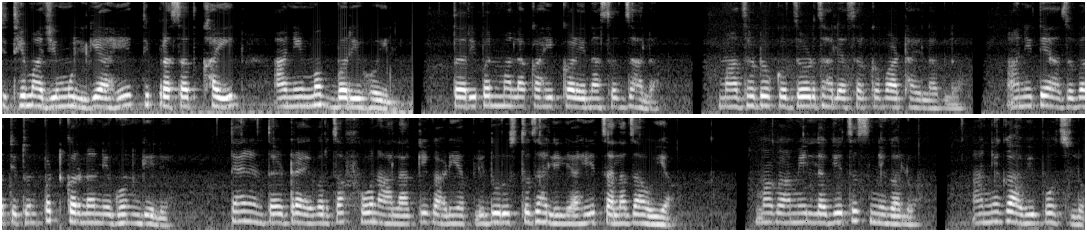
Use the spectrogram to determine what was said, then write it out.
तिथे माझी मुलगी आहे ती प्रसाद खाईल आणि मग बरी होईल. तरी पण मला काही कळेनासच झालं. माझं डोकं जड झाल्यासारखं वाटायला लागलं आणि ते आजोबा तिथून पटकरणं निघून गेले. त्यानंतर ड्रायव्हरचा फोन आला की गाडी आपली दुरुस्त झालेली आहे चला जाऊया. मग आम्ही लगेचच निघालो आणि गावी पोचलो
